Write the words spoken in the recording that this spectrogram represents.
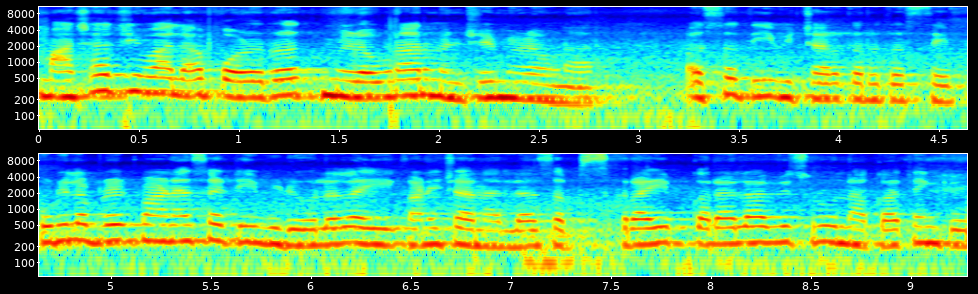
माझ्या जीवाला परत मिळवणार म्हणजे मिळवणार. असं ती विचार करत असते. पुढील अपडेट पाहण्यासाठी व्हिडिओला लाईक आणि चॅनलला सबस्क्राईब करायला विसरू नका. थँक्यू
